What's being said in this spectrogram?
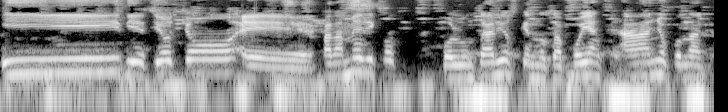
y 18 eh, paramédicos voluntarios que nos apoyan año con año.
